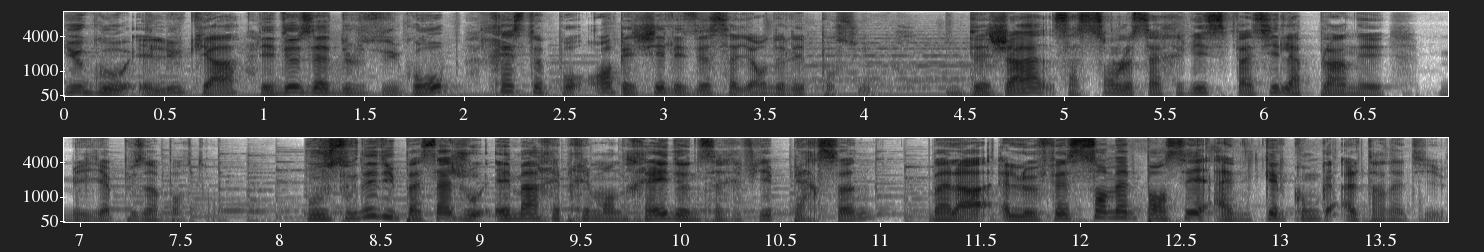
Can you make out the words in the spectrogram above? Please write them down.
Hugo et Lucas, les deux adultes du groupe, restent pour empêcher les assaillants de les poursuivre. Déjà, ça sent le sacrifice facile à plein nez, mais il y a plus important. Vous vous souvenez du passage où Emma réprimande Ray de ne sacrifier personne? Bah là, elle le fait sans même penser à une quelconque alternative.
